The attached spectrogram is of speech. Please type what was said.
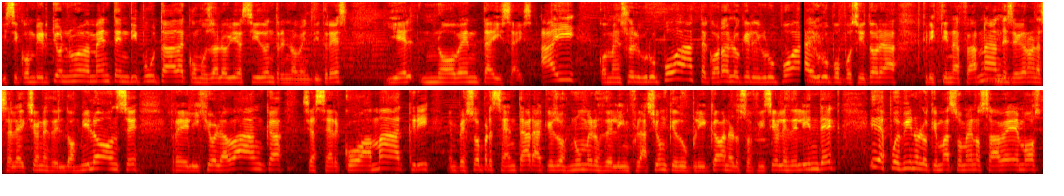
y se convirtió nuevamente en diputada como ya lo había sido entre el 93 y el 96. Ahí comenzó el grupo A, ¿te acordás lo que era el grupo A? El grupo opositor a Cristina Fernández, llegaron las elecciones del 2011, reeligió la banca, se acercó a Macri, empezó a presentar aquellos números de la inflación que duplicaban a los oficiales del INDEC y después vino lo que más o menos sabemos,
